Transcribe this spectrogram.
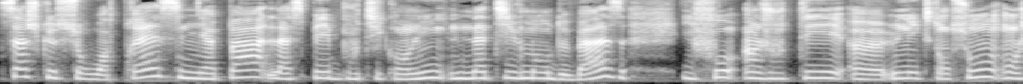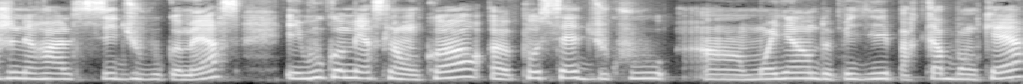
Sache que sur WordPress, il n'y a pas l'aspect boutique en ligne nativement de base. Il faut ajouter euh, une extension. En général, c'est du WooCommerce. Et WooCommerce, là encore, possède du coup un moyen de payer par carte bancaire.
